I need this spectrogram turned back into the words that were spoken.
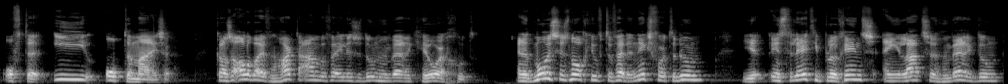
of de E-Optimizer. Ik kan ze allebei van harte aanbevelen, ze doen hun werk heel erg goed. En het mooiste is nog, je hoeft er verder niks voor te doen. Je installeert die plugins en je laat ze hun werk doen.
